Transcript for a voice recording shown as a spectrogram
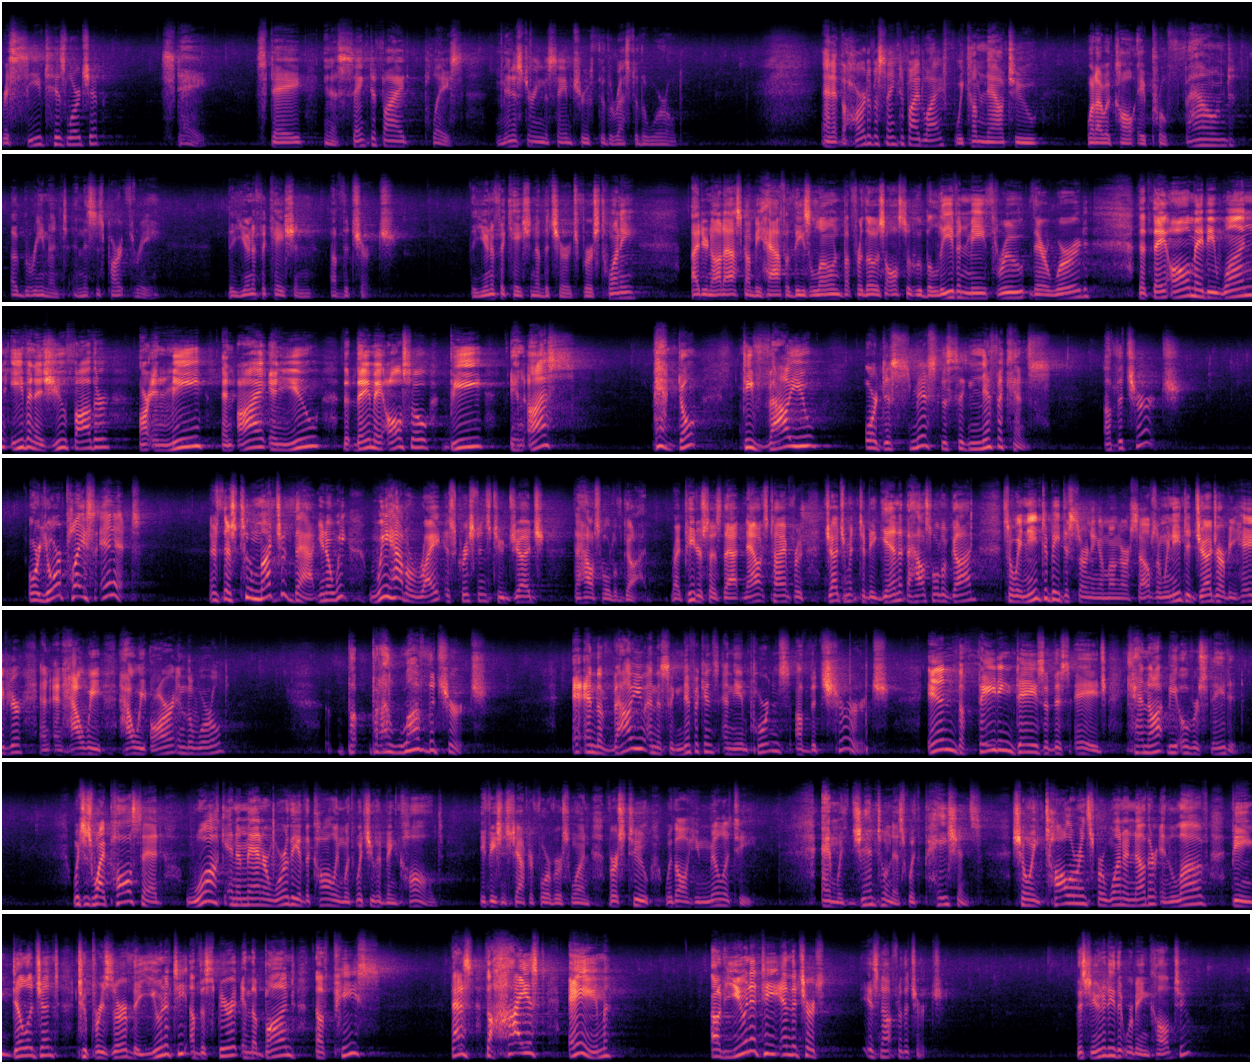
received His Lordship, Stay. Stay in a sanctified place, ministering the same truth to the rest of the world. And at the heart of a sanctified life, we come now to what I would call a profound agreement. And this is part three the unification of the church. The unification of the church. Verse 20 I do not ask on behalf of these alone, but for those also who believe in me through their word that they all may be one, even as you, Father, are in me and I in you, that they may also be in us. Man, don't devalue or dismiss the significance of the church or your place in it. There's, there's too much of that. You know, we, we have a right as Christians to judge the household of God. Right? Peter says that. Now it's time for judgment to begin at the household of God. So we need to be discerning among ourselves and we need to judge our behavior and, and how, we, how we are in the world. But, but I love the church and the value and the significance and the importance of the church in the fading days of this age cannot be overstated. Which is why Paul said, Walk in a manner worthy of the calling with which you have been called Ephesians chapter 4, verse 1. Verse 2, with all humility and with gentleness, with patience, showing tolerance for one another in love, being diligent to preserve the unity of the Spirit in the bond of peace. That is the highest aim of unity in the church, is not for the church. This unity that we're being called to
